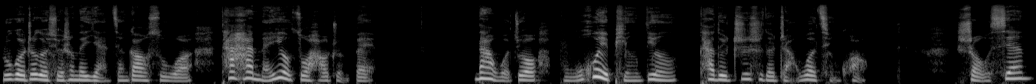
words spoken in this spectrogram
如果这个学生的眼睛告诉我他还没有做好准备，那我就不会评定他对知识的掌握情况。首先，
